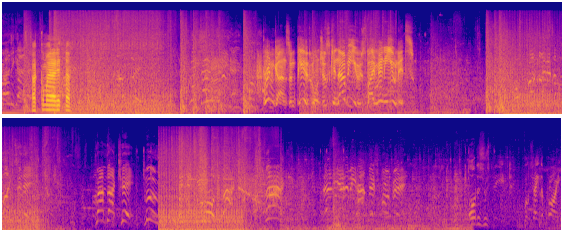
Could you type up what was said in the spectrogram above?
trying to get Hakkımı helal etmem. Bren guns and Beard launchers can now be used by many units. Frontliners are fighting it! Grab that kit! Move! It's your order! Back! Back! Let the enemy have this for a bit! Orders received. We'll take the point.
